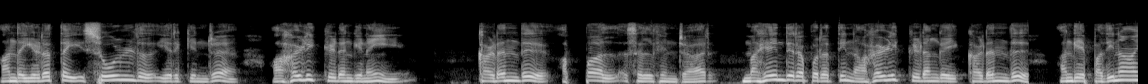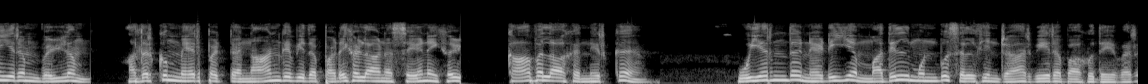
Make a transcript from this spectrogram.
அந்த இடத்தை சூழ்ந்து இருக்கின்ற அகழிக்கிடங்கினை கடந்து அப்பால் செல்கின்றார். மகேந்திரபுரத்தின் அகழிக்கிடங்கை கடந்து அங்கே பதினாயிரம் வெள்ளம் அதற்கும் மேற்பட்ட நான்கு வித படைகளான சேனைகள் காவலாக நிற்க உயர்ந்த நெடிய மதில் முன்பு செல்கின்றார் வீரபாகுதேவர்.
